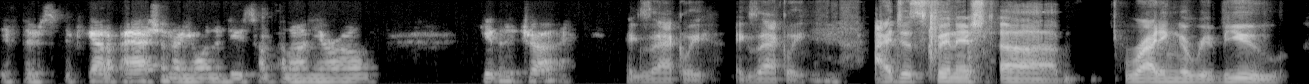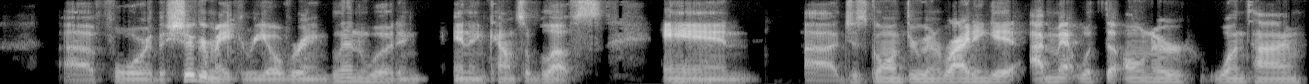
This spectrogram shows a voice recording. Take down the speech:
if there's if you got a passion or you want to do something on your own, give it a try. Exactly. Exactly. I just finished uh, writing a review uh, for the Sugar Makery over in Glenwood and, and in Council Bluffs. And uh, just going through and writing it, I met with the owner one time,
